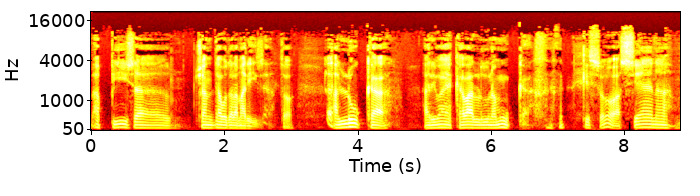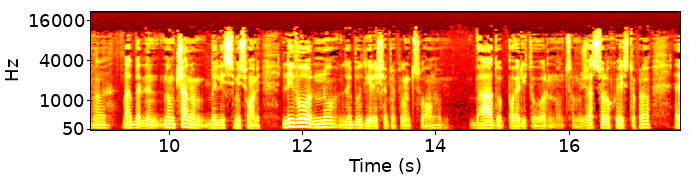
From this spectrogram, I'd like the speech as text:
A Pisa ci andavo dalla Marisa, to. a Lucca arrivai a cavallo di una mucca, che so, a Siena, eh, vabbè, non hanno bellissimi suoni. Livorno, devo dire, c'è proprio un suono vado, poi ritorno, insomma, già solo questo, però è,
